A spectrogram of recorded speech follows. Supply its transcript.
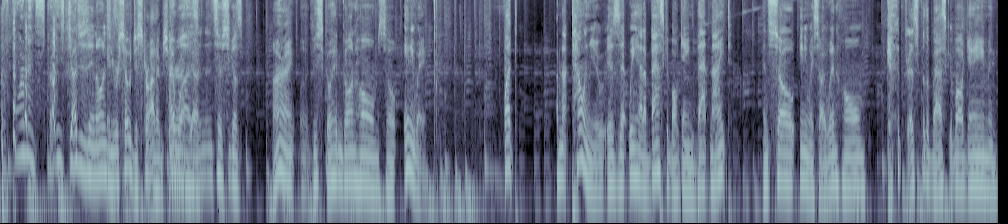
performance for these judges, you know. And you were so distraught, I'm sure. I was. Yeah. And then so she goes, All right, well, just go ahead and go on home. So, anyway, what I'm not telling you is that we had a basketball game that night. And so, anyway, so I went home, got dressed for the basketball game. And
